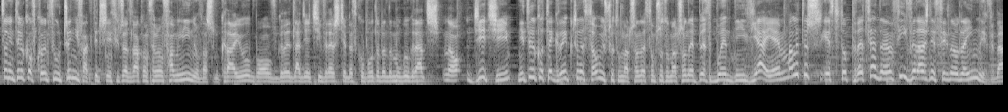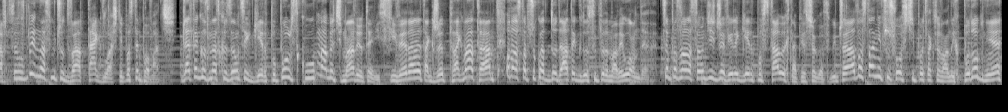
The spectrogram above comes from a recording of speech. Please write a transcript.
co nie tylko w końcu uczyni faktycznie Switcha 2 konsolą familijną w naszym kraju, bo w gry dla dzieci wreszcie bez kłopotu będą mogły grać, no, dzieci. Nie tylko te gry, które są już przetłumaczone, są przetłumaczone bezbłędnie i z jajem, ale też jest to precedens i wyraźny sygnał dla innych wydawców, by na Switchu 2 tak właśnie postępować. Dlatego z nadchodzących gier po polsku ma być Mario Tennis Fever, ale także Pragmata oraz na przykład dodatek do Super Mario Wonder, co pozwala sądzić, że wiele gier powstałych na pierwszego Switcha zostanie w przyszłości potraktowanych podobnie,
